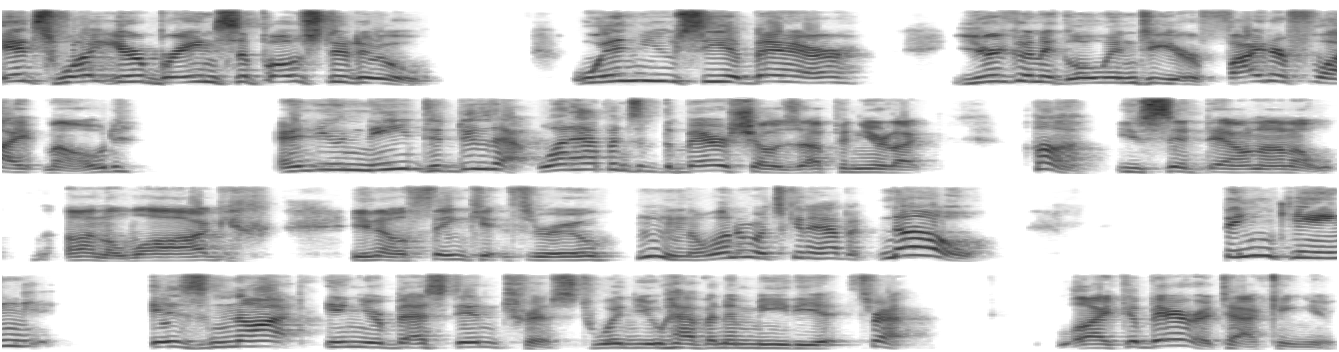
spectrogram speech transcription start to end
It's what your brain's supposed to do. When you see a bear, you're going to go into your fight or flight mode and you need to do that. What happens if the bear shows up and you're like, huh, you sit down on a on a log, you know, think it through. Hmm, I wonder what's going to happen. No. Thinking is not in your best interest when you have an immediate threat, like a bear attacking you.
